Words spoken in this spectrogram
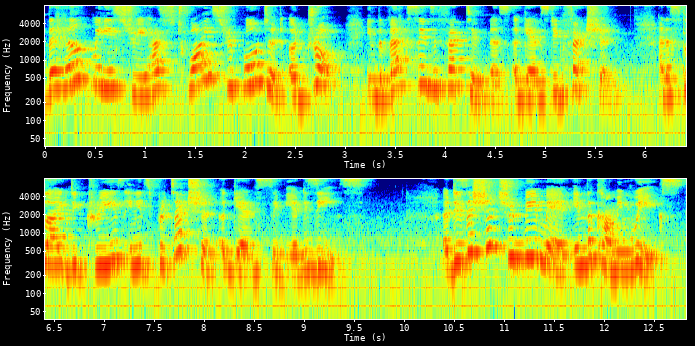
the health ministry has twice reported a drop in the vaccine's effectiveness against infection and a slight decrease in its protection against severe disease. A decision should be made in the coming weeks,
